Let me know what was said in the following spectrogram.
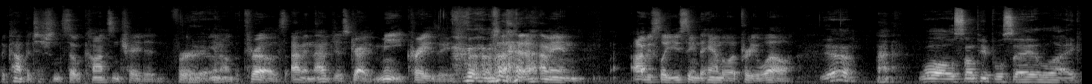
the competition's so concentrated for yeah. you know the throws. I mean, that would just drive me crazy. but I mean, obviously, you seem to handle it pretty well. Yeah. Well, some people say like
